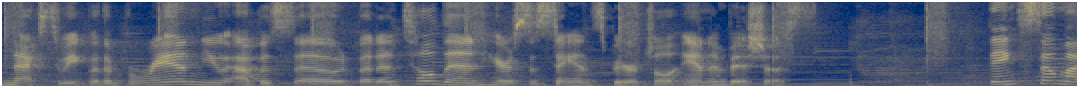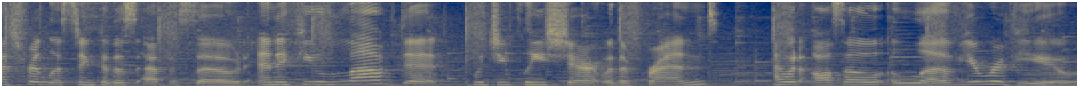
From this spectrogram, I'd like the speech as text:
next week with a brand new episode. But until then, here's to staying spiritual and ambitious. Thanks so much for listening to this episode. And if you loved it, would you please share it with a friend? I would also love your review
